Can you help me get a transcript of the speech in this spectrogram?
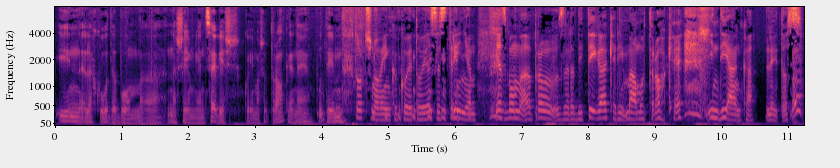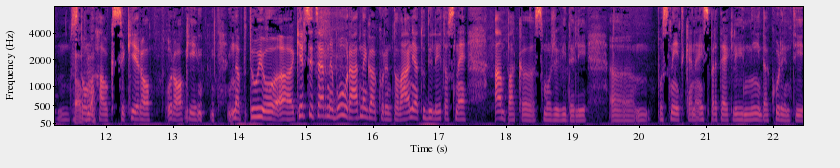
In lahko, da bom eh, našemljen. Se veš, ko imaš otroke, ne, potem Točno vem, kako je to, jaz se strinjam. Jaz bom eh, prav zaradi tega, ker imam otroke, indijanka letos, s dobro. Tomahawk sekiro v roki na Ptuju, eh, kjer sicer ne bo uradnega korentovanja, tudi letos ne, ampak eh, smo že videli um, posnetke ne, iz preteklih dni, da kurenti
